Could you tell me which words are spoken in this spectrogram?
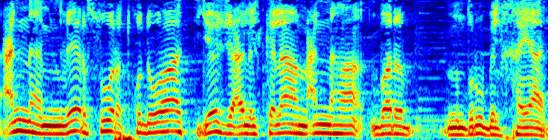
عنها من غير صورة قدوات يجعل الكلام عنها ضرب من ضروب الخيال.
